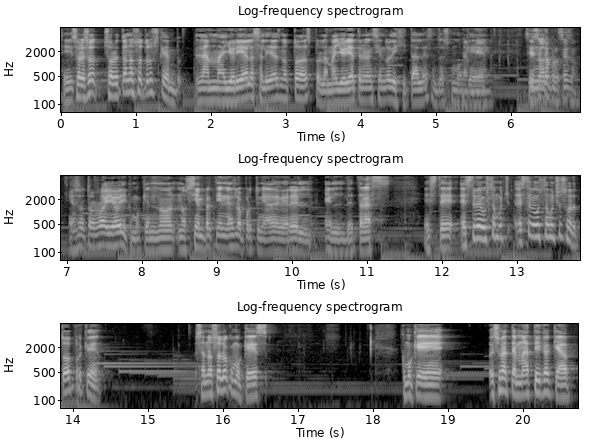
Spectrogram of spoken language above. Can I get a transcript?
Sí, sobre, eso, sobre todo nosotros que la mayoría de las salidas, no todas, pero la mayoría terminan siendo digitales, entonces como También. que... Sí, es no- otro proceso. Es otro rollo y como que no, no siempre tienes la oportunidad de ver el, el detrás. Este, este me gusta mucho, este me gusta mucho sobre todo porque, o sea, no solo como que es, como que es una temática que ha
